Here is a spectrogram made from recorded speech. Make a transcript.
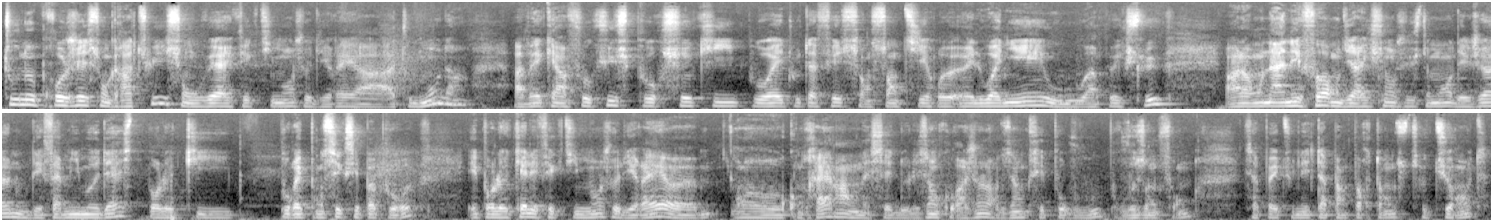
Tous nos projets sont gratuits, sont ouverts effectivement, je dirais, à, tout le monde, hein, avec un focus pour ceux qui pourraient tout à fait s'en sentir euh, éloignés ou un peu exclus. Alors on a un effort en direction justement des jeunes ou des familles modestes pour le qui pourraient penser que c'est pas pour eux et pour lequel effectivement je dirais euh, au contraire hein, on essaie de les encourager en leur disant que c'est pour vous, pour vos enfants. Ça peut être une étape importante, structurante.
